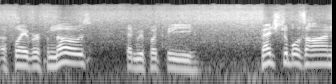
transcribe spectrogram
uh, a flavor from those. Then we put the vegetables on.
